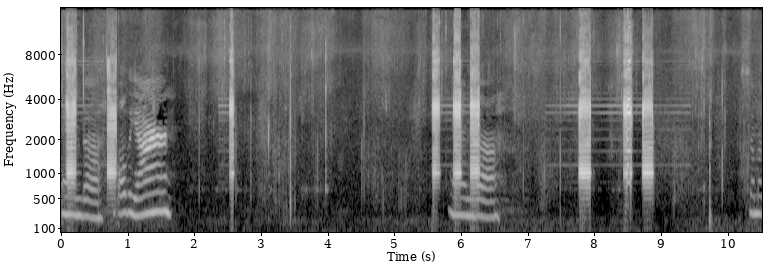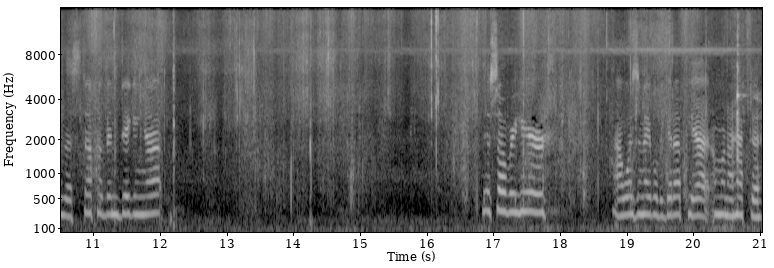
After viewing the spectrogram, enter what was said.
And uh, all the iron. And uh, some of the stuff I've been digging up. This over here, I wasn't able to get up yet. I'm gonna have to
